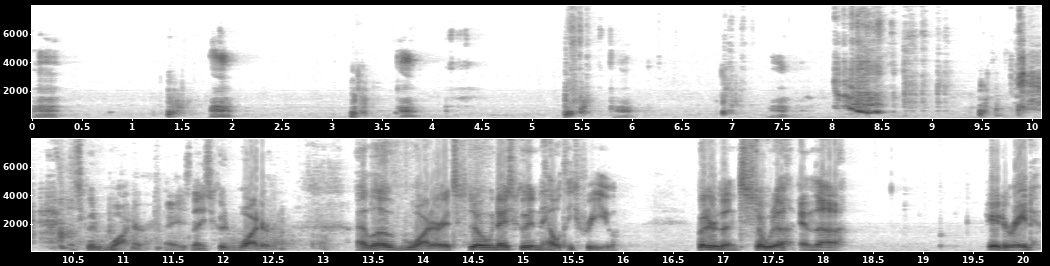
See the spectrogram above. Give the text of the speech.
uh, uh, uh, uh. It's good water. It's nice, good water. I love water. It's so nice, good, and healthy for you. Better than soda and the Gatorade.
